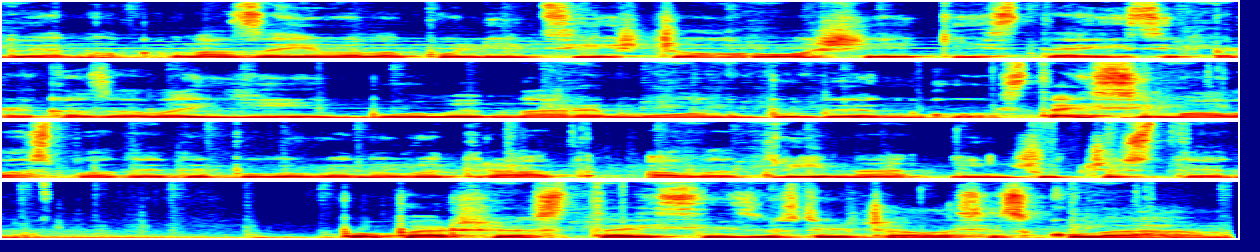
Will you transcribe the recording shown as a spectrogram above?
будинок. Вона заявила поліції, що гроші, які Стейсі переказала їй, були на ремонт будинку. Стейсі мала сплатити половину витрат, а Латріна іншу частину. По-перше, Стейсі зустрічалася з колегами,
